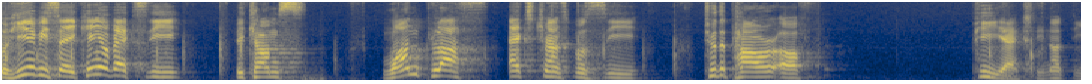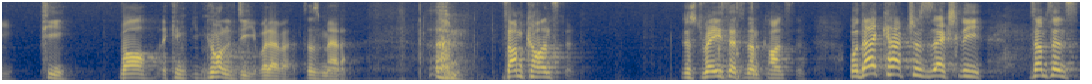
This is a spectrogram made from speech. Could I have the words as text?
So here we say k of xz becomes 1 plus x transpose z to the power of p, actually, not d, p. Well, I can, you can call it d, whatever, it doesn't matter. some constant. Just raise that to some constant. What that captures is actually, in some sense,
